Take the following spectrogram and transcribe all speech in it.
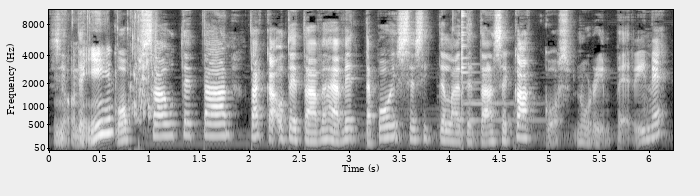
Sitten No niin. kopsautetaan, taikka otetaan vähän vettä pois ja sitten laitetaan se kakkosnurinperine.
